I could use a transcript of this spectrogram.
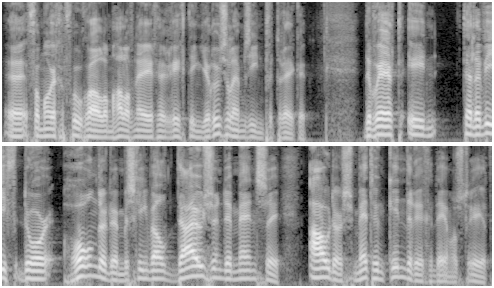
uh, vanmorgen vroeg al om half negen richting Jeruzalem zien vertrekken. Er werd in Tel Aviv door honderden, misschien wel duizenden mensen, ouders met hun kinderen gedemonstreerd.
